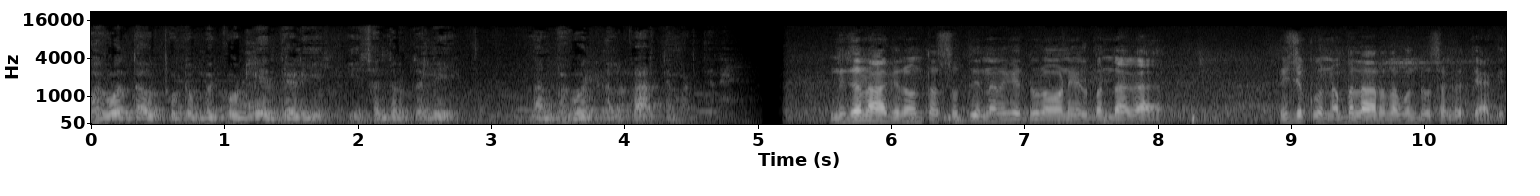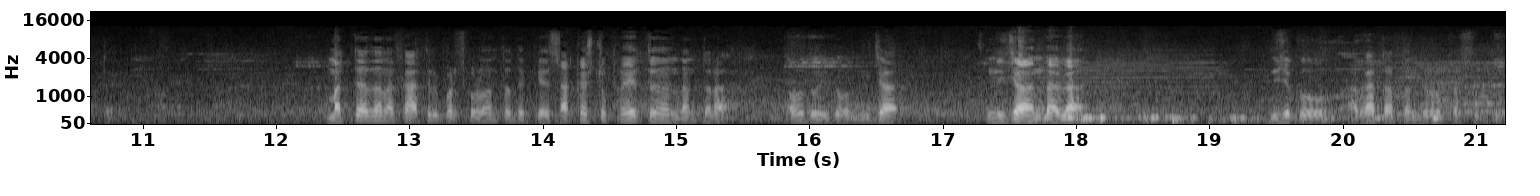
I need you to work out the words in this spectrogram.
ಭಗವಂತ ಅವ್ರ ಕುಟುಂಬಕ್ಕೆ ಕೊಡಲಿ ಅಂತೇಳಿ ಈ ಸಂದರ್ಭದಲ್ಲಿ ನಾನು ಭಗವಂತನಲ್ಲಿ ಪ್ರಾರ್ಥನೆ ಮಾಡ್ತೇನೆ. ನಿಧನ ಆಗಿರುವಂಥ ಸುದ್ದಿ ನನಗೆ ದೂರವಾಣಿಯಲ್ಲಿ ಬಂದಾಗ ನಿಜಕ್ಕೂ ನಂಬಲಾರದ ಒಂದು ಸಂಗತಿ ಆಗಿತ್ತು. ಮತ್ತೆ ಅದನ್ನು ಖಾತ್ರಿಪಡಿಸ್ಕೊಳ್ಳುವಂಥದ್ದಕ್ಕೆ ಸಾಕಷ್ಟು ಪ್ರಯತ್ನದ ನಂತರ ಹೌದು, ಇದು ನಿಜ. ನಿಜ ಅಂದಾಗ ನಿಜಕ್ಕೂ ಆಘಾತ ತಂದಿರುವಂಥ ಸುದ್ದಿ.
